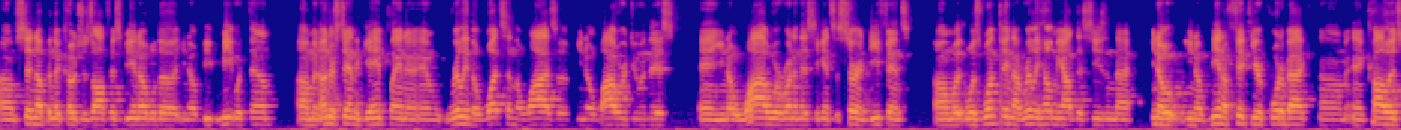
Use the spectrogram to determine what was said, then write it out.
um, sitting up in the coach's office, being able to you know be, meet with them um, and understand the game plan and, and, really the what's and the whys of you know why we're doing this and you know why we're running this against a certain defense um, was one thing that really helped me out this season. That you know, you know, being a fifth year quarterback um, in college,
